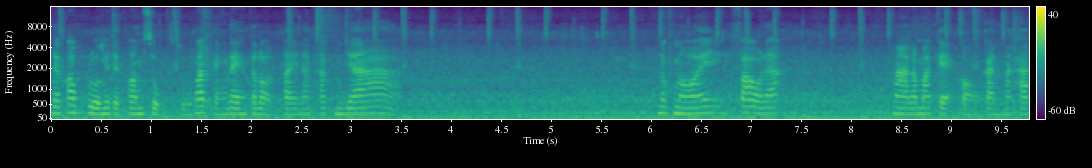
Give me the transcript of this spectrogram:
และครอบครัวมีแต่ความสุข สุขภาพแข็งแรงตลอดไปนะคะ คุณย่า นกน้อยเฝ้าล้วมาเรามาแกะกล่องกันนะคะ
